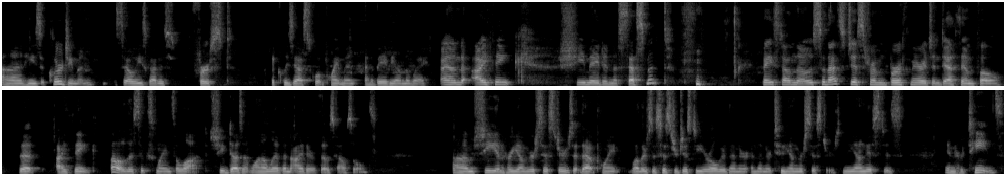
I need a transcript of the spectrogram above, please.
Uh, he's a clergyman, so he's got his first ecclesiastical appointment and a baby on the way. And I think she made an assessment based on those. So that's just from birth, marriage, and death info that I think, oh, this explains a lot. She doesn't want to live in either of those households. Um, she and her younger sisters at that point, well, there's a sister just a year older than her, and then her two younger sisters. And the youngest is in her teens.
